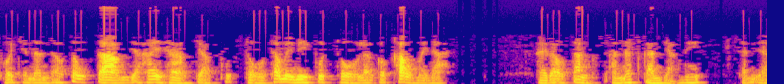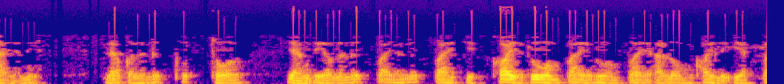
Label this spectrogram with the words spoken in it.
เพราะฉะนั้นเราต้องตามอย่าให้ห่างจากพุทโธ ถ้าไม่มีพุทโธแล้วก็เข้าไม่ได้ ให้เราตั้งอนัตกันอย่างนี้ สัญญาอย่างนี้ แล้วก็ระลึกพุทโธ อย่างเดียวระลึกไประลึกไปจิตค่อยรวมไปรวมไปอารมณ์ค่อยละเอียดไป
